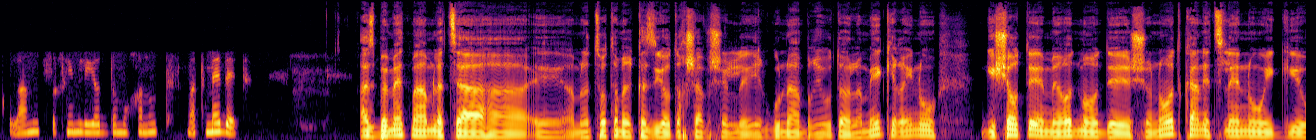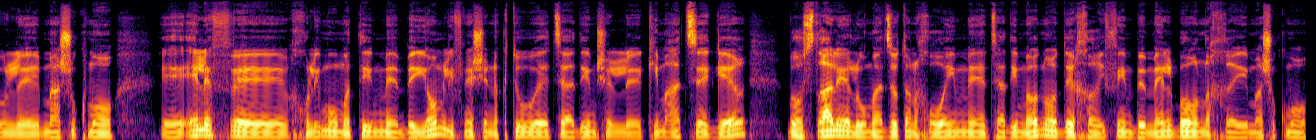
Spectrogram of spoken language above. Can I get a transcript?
כולנו צריכים להיות במוכנות מתמדת. אז באמת, מה אה, ההמלצות המרכזיות עכשיו של ארגון הבריאות העולמי? כי ראינו גישות אה, מאוד מאוד שונות. כאן אצלנו הגיעו למשהו כמו אלף חולים מאומתים ביום, לפני שנקטו צעדים של כמעט סגר. באוסטרליה, לעומת זאת, אנחנו רואים צעדים מאוד מאוד חריפים במלבורן, אחרי משהו כמו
